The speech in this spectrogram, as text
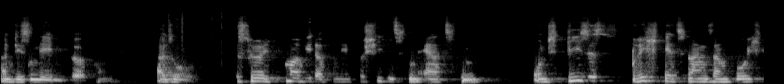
an diesen Nebenwirkungen. Also das höre ich immer wieder von den verschiedensten Ärzten. Und dieses bricht jetzt langsam durch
